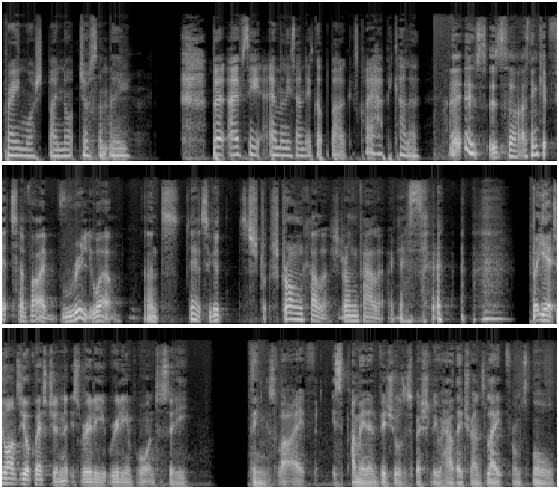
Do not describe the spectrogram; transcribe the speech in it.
brainwashed by not just something. But I've seen Emeli Sandé's got the bug. It's quite a happy color. it is. It's. Uh, I think it fits her vibe really well. And it's, yeah, it's a good, it's a str- strong color, strong palette, I guess. But yeah, to answer your question, it's really, really important to see things live. It's, I mean, and visuals, especially how they translate from small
